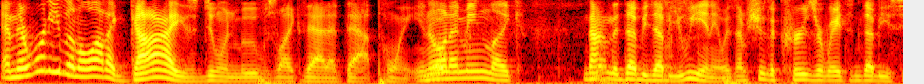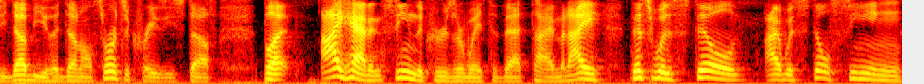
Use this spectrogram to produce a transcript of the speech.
and there weren't even a lot of guys doing moves like that at that point. You know what I mean? Like. Not in the WWE, anyways. I'm sure the cruiserweights in WCW had done all sorts of crazy stuff, but I hadn't seen the cruiserweights at that time, and I this was still I was still seeing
